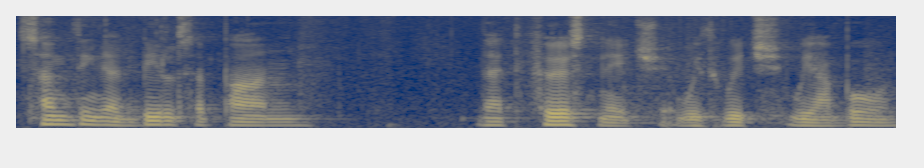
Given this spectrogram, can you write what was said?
something that builds upon that first nature with which we are born.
